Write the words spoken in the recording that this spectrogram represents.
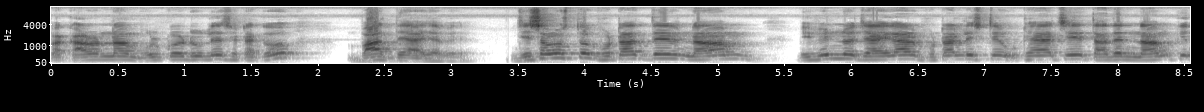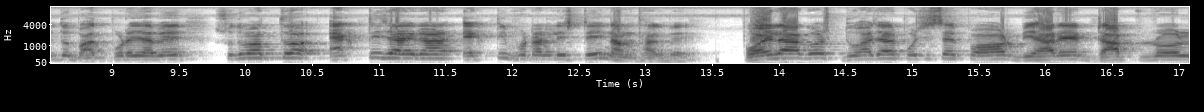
বা কারোর নাম ভুল করে ঢুকলে সেটাকেও বাদ দেওয়া যাবে। যে সমস্ত ভোটারদের নাম বিভিন্ন জায়গার ভোটার লিস্টে উঠে আছে, তাদের নাম কিন্তু বাদ পড়ে যাবে। শুধুমাত্র একটি জায়গার একটি ভোটার লিস্টেই নাম থাকবে। পয়লা আগস্ট দু হাজার পঁচিশের পর বিহারের ড্রাফট রোল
